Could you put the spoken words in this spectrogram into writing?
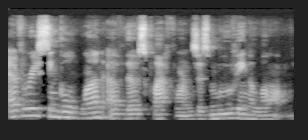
Every single one of those platforms is moving along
